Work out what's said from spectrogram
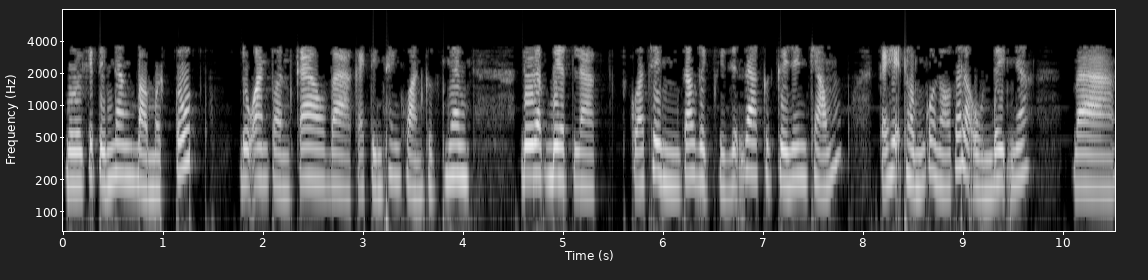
với cái tính năng bảo mật tốt, độ an toàn cao và cái tính thanh khoản cực nhanh. Điều đặc biệt là quá trình giao dịch thì diễn ra cực kỳ nhanh chóng, cái hệ thống của nó rất là ổn định nhá. Và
